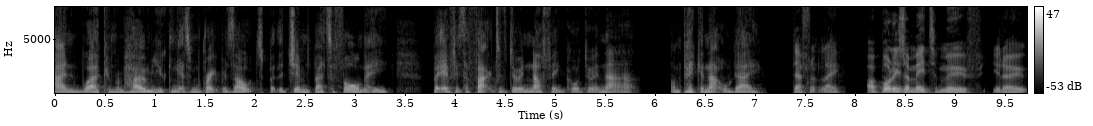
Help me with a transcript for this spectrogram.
And working from home, you can get some great results, but the gym's better for me. But if it's a fact of doing nothing or doing that, I'm picking that all day. Definitely. Our bodies are made to move. You know,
